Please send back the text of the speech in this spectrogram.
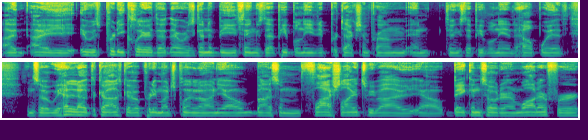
I, I, it was pretty clear that there was going to be things that people needed protection from and things that people needed help with. And so we headed out to Costco, pretty much planning on you know buy some flashlights. We buy you know baking soda and water for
